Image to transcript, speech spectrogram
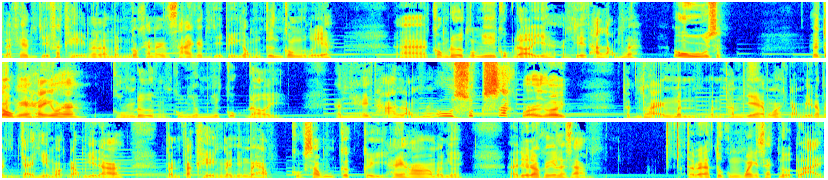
là khi anh chị phát hiện là, là mình có khả năng sai cái anh chị bị gồng cứng con người á à, con đường cũng như cuộc đời á anh chị thả lỏng ra. U cái câu nghe hay quá ha con đường cũng giống như cuộc đời. Anh chị hãy thả lỏng ra. U xuất sắc mọi người. Thỉnh thoảng mình mình tham gia một hoạt động gì đó mình trải nghiệm hoạt động gì đó mình phát hiện là những bài học cuộc sống cực kỳ hay ho mọi người. À, điều đó có nghĩa là sao? Thật ra tôi cũng quan sát ngược lại.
